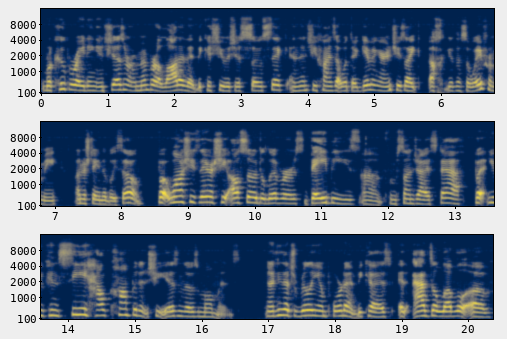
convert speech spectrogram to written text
recuperating and she doesn't remember a lot of it because she was just so sick and then she finds out what they're giving her and she's like ugh get this away from me understandably so but while she's there she also delivers babies um, from sanjay's staff. But you can see how competent she is in those moments. And i think that's really important because it adds a level of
